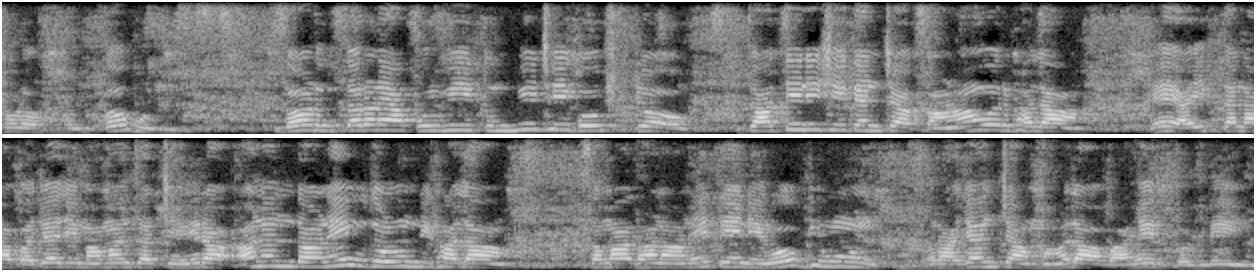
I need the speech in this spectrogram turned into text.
थोडं हलकं होईल. गड उतरण्यापूर्वी तुम्हीच ही गोष्ट जातीनिशी त्यांच्या कानावर घाला. हे ऐकताना बजाजी मामांचा चेहरा आनंदाने उजळून निघाला. समाधानाने ते निरोप घेऊन राजांच्या महाला बाहेर पडले.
